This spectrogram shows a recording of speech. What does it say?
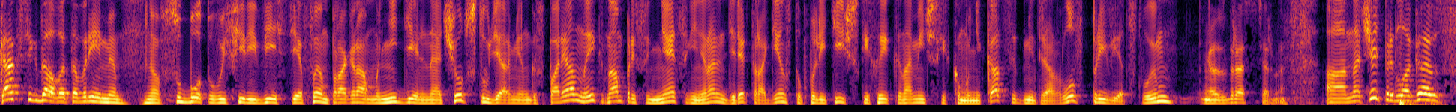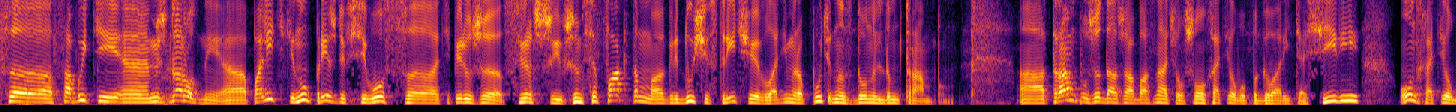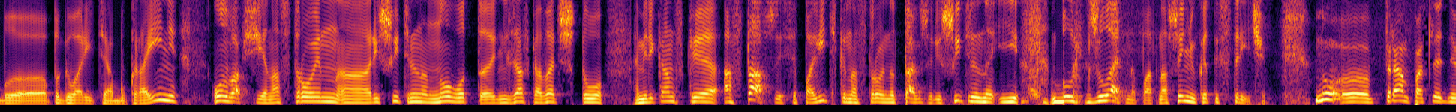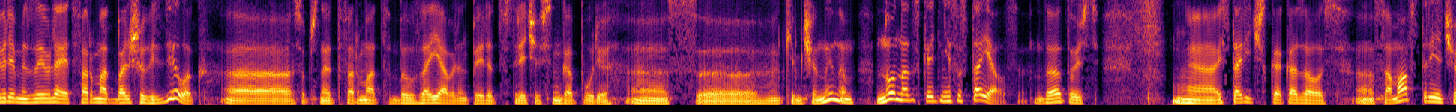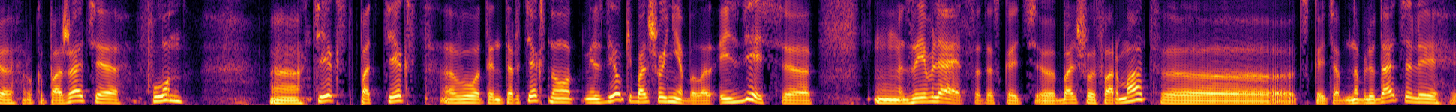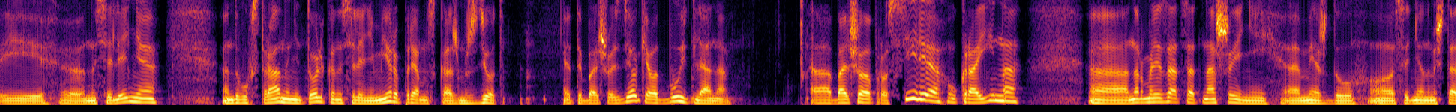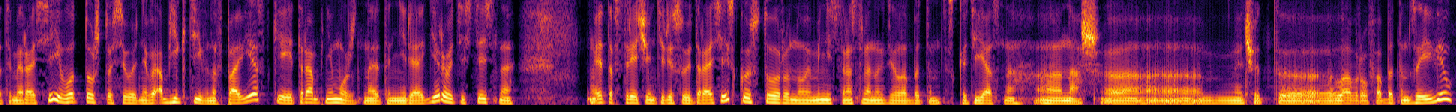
Как всегда в это время, в субботу в эфире Вести ФМ программа «Недельный отчет» в студии Армен Гаспарян. И к нам присоединяется генеральный директор агентства политических и экономических коммуникаций Дмитрий Орлов. Приветствуем. Здравствуйте, Армен. А, начать предлагаю с э, событий э, международной э, политики. Ну, прежде всего, с теперь уже свершившимся фактом грядущей встречи Владимира Путина с Дональдом Трампом. А, Трамп уже даже обозначил, что он хотел бы поговорить о Сирии, он хотел бы э, поговорить об Украине, он вообще настроен э, решительно, но вот э, нельзя сказать, что американская оставшаяся политика настроена также решительно и благожелательно по отношению к этой встрече. Ну, Трамп в последнее время заявляет формат больших сделок. Собственно, этот формат был заявлен перед встречей в Сингапуре с Ким Чен Ыном, но, надо сказать, не состоялся. Да? То есть историческая оказалась сама встреча, рукопожатие, фон, э, текст, подтекст, вот, интертекст, но сделки большой не было. И здесь э, заявляется, так сказать, большой формат, э, так сказать, наблюдатели и население двух стран, и не только население мира, прямо скажем, ждет этой большой сделки. А вот будет ли она? Большой вопрос. Сирия, Украина, Э, нормализация отношений э, между э, Соединенными Штатами и Россией. Вот то, что сегодня объективно в повестке, и Трамп не может на это не реагировать. Естественно, эта встреча интересует российскую сторону, министр иностранных дел об этом, так сказать, ясно наш, значит, Лавров об этом заявил.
